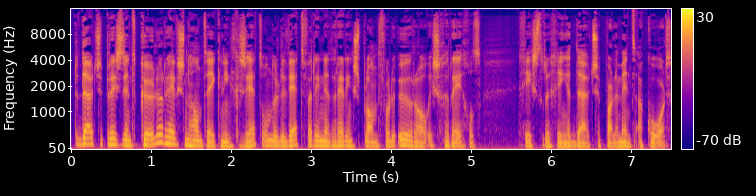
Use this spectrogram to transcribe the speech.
De Duitse president Keuler heeft zijn handtekening gezet onder de wet waarin het reddingsplan voor de euro is geregeld. Gisteren ging het Duitse parlement akkoord.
